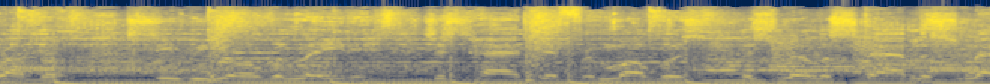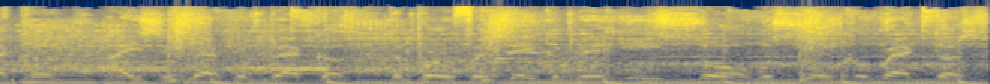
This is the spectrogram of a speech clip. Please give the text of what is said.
brother. See, we all related, just had different mothers. Ishmael established Mecca, Isaac met Rebecca. The birth of Jacob and Esau will soon correct us.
